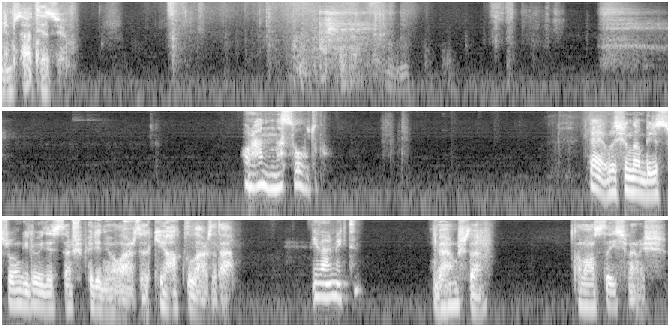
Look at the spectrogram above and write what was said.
Ölüm saati yazıyor. Orhan nasıl oldu bu? Yani başından beri strongyloides'ten şüpheleniyorlardı ki haklılardı da. İvermektin. Vermişler. Ama hasta içmemiş.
